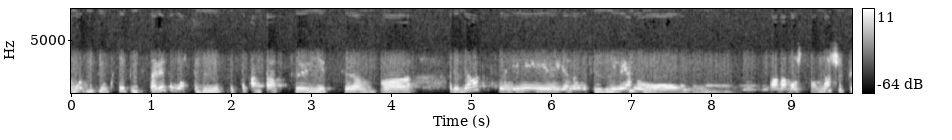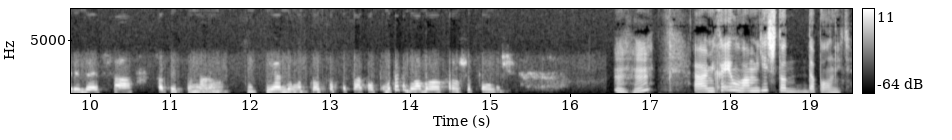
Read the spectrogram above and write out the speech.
может быть, кто-то из совета может поделиться. Все контакты есть э, в редакции, и я думаю, через Елену она может вам наши передать, а, соответственно, я думаю, что просто так вот. Вот это была бы хорошая помощь. Угу. А, Михаил, вам есть что дополнить?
